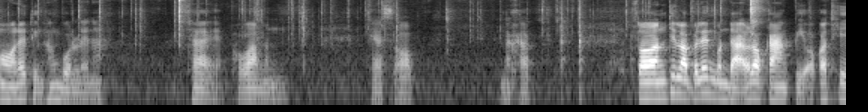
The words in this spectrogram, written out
งอได้ถึงข้างบนเลยนะ ใช่ เพราะว่ามัน cast off นะครับ ตอนที่เราไปเล่นบนดาบแล้วเรากางปีกออกก็เท่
